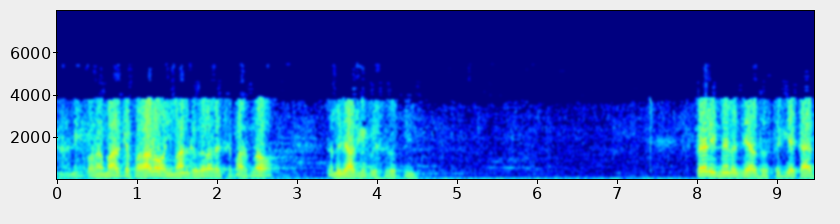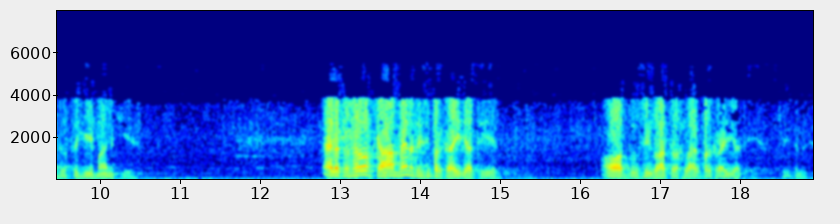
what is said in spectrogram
یعنی اور امال کے پہاڑوں ایمان کا ذرا اس کے پاس نہ ہو تو نجات کی کوئی ضرورت نہیں۔ پہلی محنت زیادہ دوستگی، عقائد، دوستگی، ایمان کی ہے۔ اہل تصور کہ ہاں محنت اسی پر کرائی جاتی ہے، اور دوسری بات اخلاق پر کرائی جاتی ہے۔ ٹھیک ہے نا جی؟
